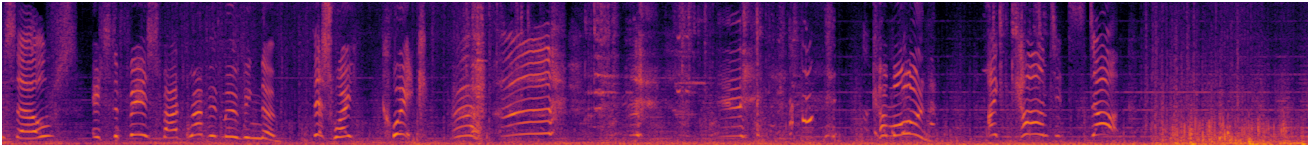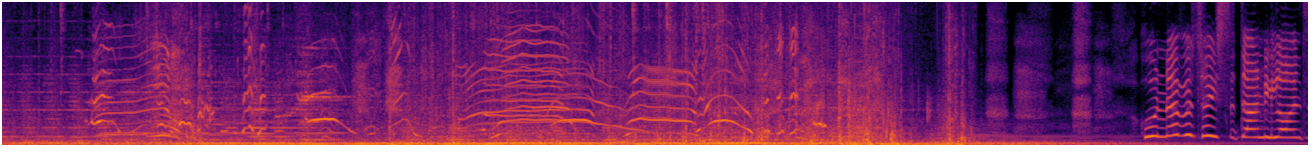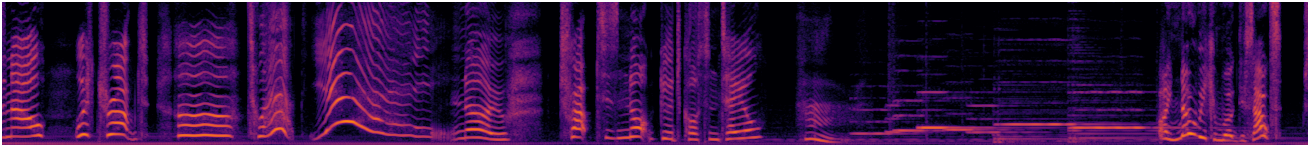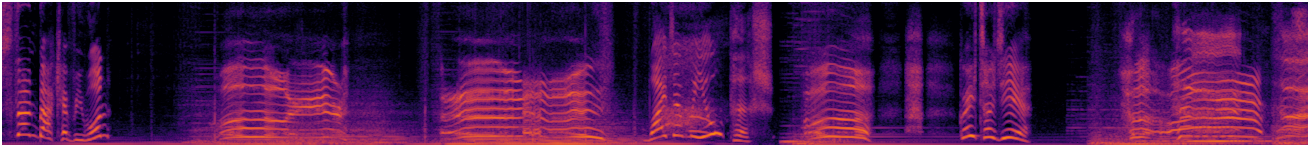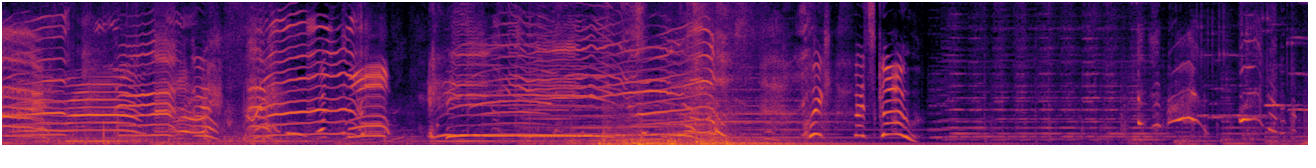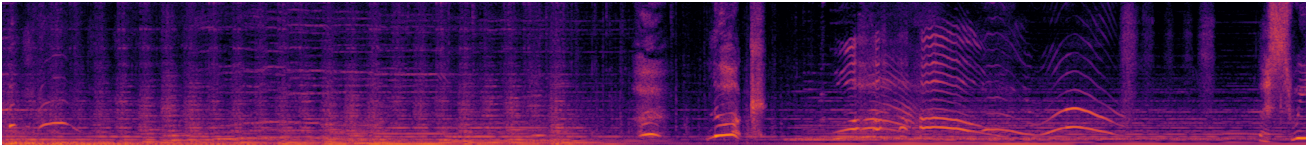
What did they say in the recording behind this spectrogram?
Themselves? It's the fierce bad rabbit moving them. This way, quick! Come on! I can't, it's stuck. Cottontail. Hmm. I know we can work this out. Stand back, everyone. Why don't we all push? Great idea.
